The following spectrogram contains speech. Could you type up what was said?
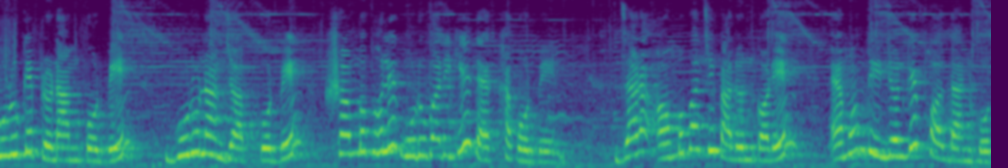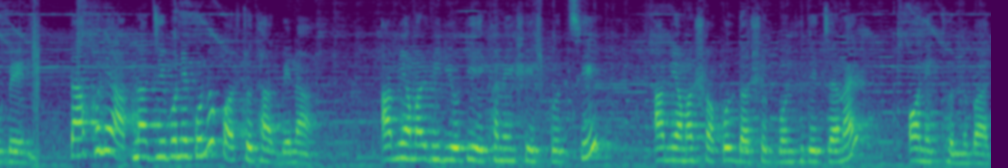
গুরুকে প্রণাম করবেন, গুরু নাম জপ করবেন, সম্ভব হলে গুরু বাড়ি গিয়ে দেখা করবেন। যারা অম্বুবাচী পালন করেন, এমন তিনজনকে ফল দান করবেন। তাহলে আপনার জীবনে কোনো কষ্ট থাকবে না। আমি আমার ভিডিওটি এখানেই শেষ করছি। আমি আমার সকল দর্শক বন্ধুদের জানাই অনেক ধন্যবাদ।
